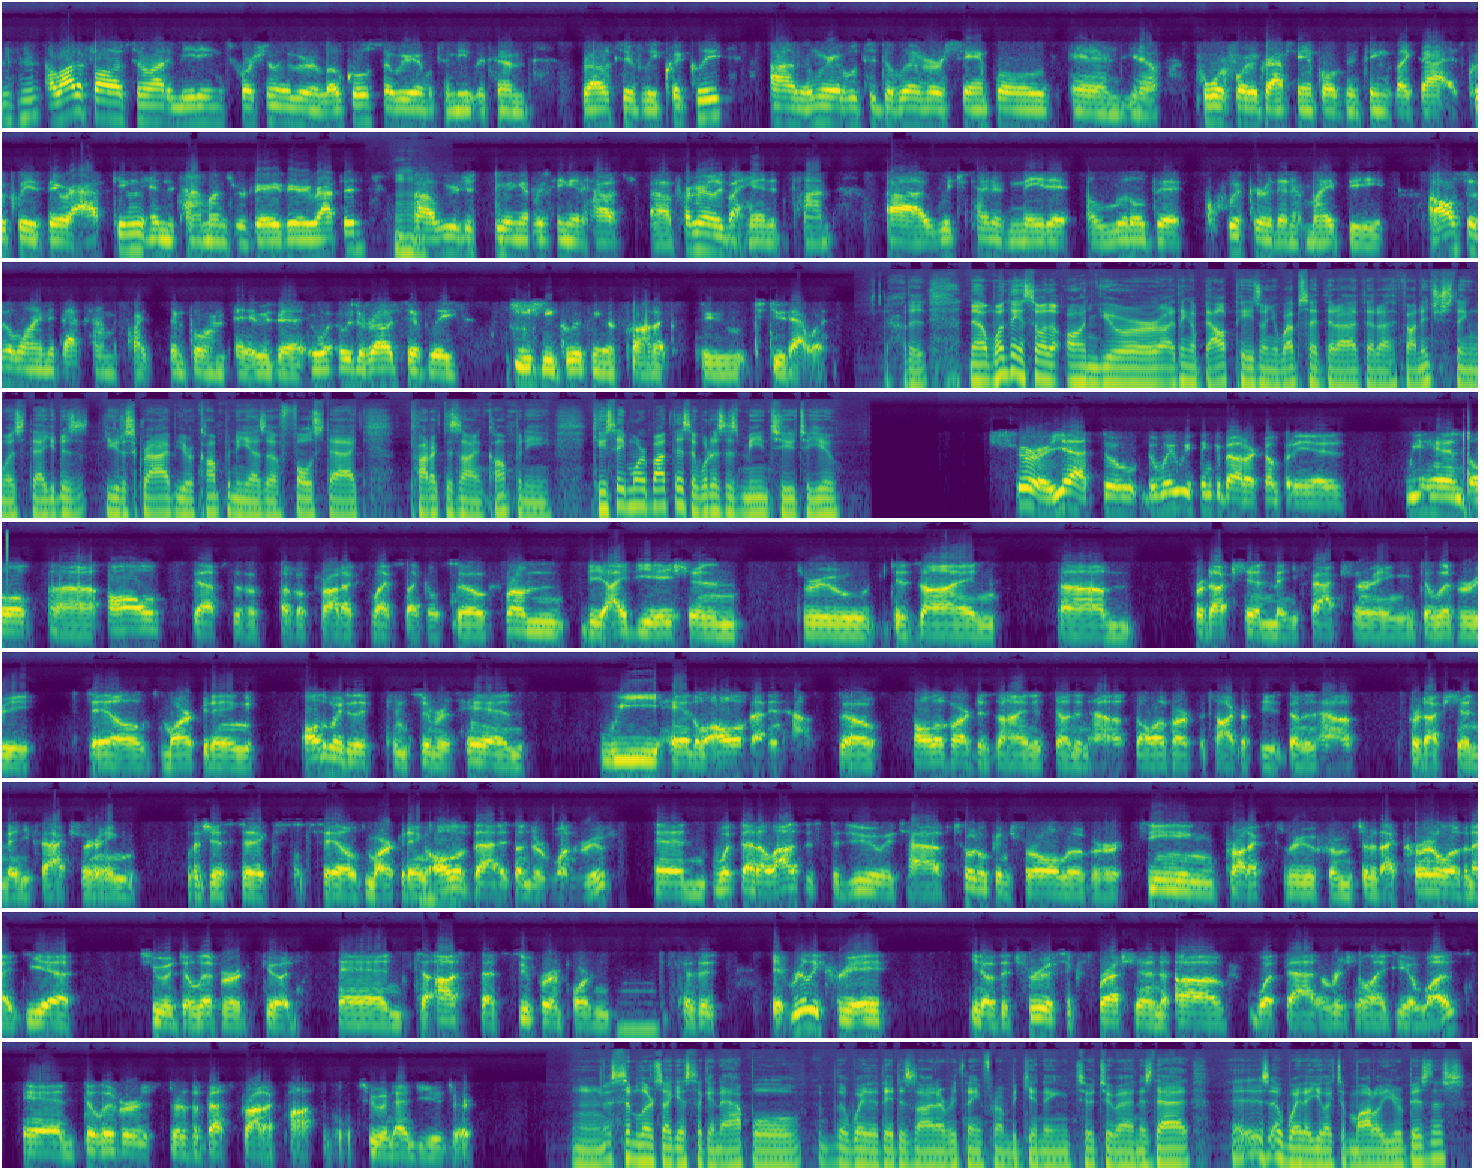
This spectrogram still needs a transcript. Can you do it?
Mm-hmm. A lot of follow ups and a lot of meetings. Fortunately, we were local, so we were able to meet with them relatively quickly. Um, and we were able to deliver samples and, you know, pour photograph samples and things like that as quickly as they were asking. And the timelines were very, very rapid. Mm-hmm. Uh, we were just doing everything in house, uh, primarily by hand at the time, uh, which kind of made it a little bit quicker than it might be. Also, the line at that time was quite simple, and it was a it was a relatively easy grouping of products to to do that with. Got it. Now, one thing I saw on your, I think, about page on your website that I that I found interesting was that you des- you describe your company as a full stack product design company. Can you say more about this? And what does this mean to to you? Sure. Yeah. So the way we think about our company is we handle uh, all steps of a, of a product's life cycle. So from the ideation through design, um, production, manufacturing, delivery, sales, marketing, all the way to the consumer's hands, we handle all of that in house. So all of our design is done in house, all of our photography is done in house, production, manufacturing, logistics, sales, marketing, all of that is under one roof. And what that allows us to do is have total control over seeing products through from sort of that kernel of an idea to a delivered good. And to us, that's super important because it, it really creates, you know, the truest expression of what that original idea was and delivers sort of the best product possible to an end user. Mm, similar to, I guess, like an Apple, the way that they design everything from beginning to, to end. Is that is a way that you like to model your business?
